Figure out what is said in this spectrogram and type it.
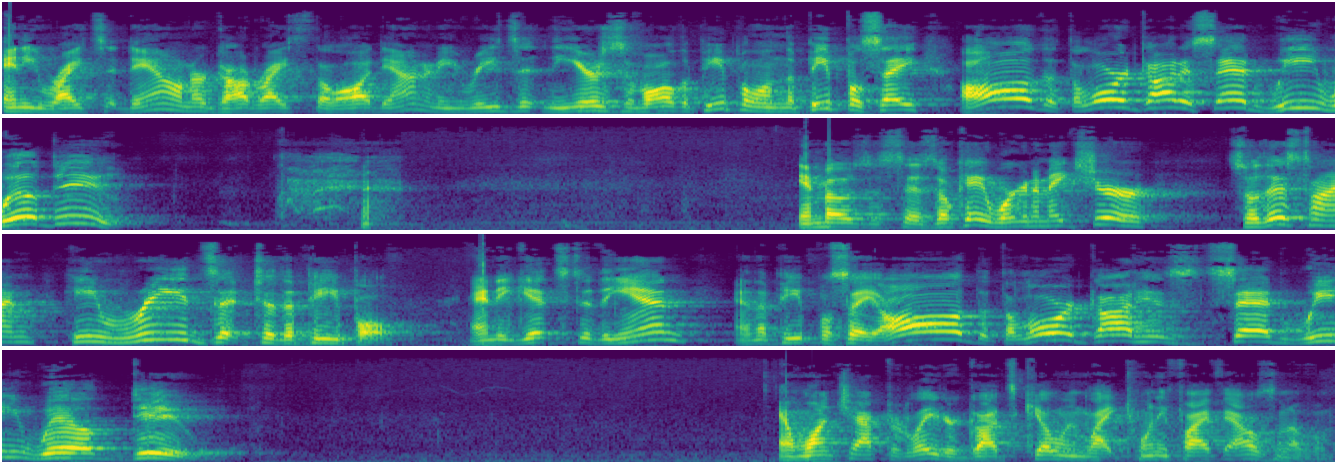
and he writes it down, or God writes the law down and he reads it in the ears of all the people. And the people say, All that the Lord God has said, we will do. and Moses says, Okay, we're going to make sure. So this time he reads it to the people. And he gets to the end, and the people say, All that the Lord God has said, we will do. And one chapter later, God's killing like 25,000 of them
